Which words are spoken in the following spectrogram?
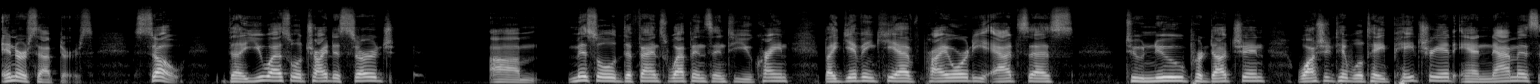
interceptors. So the U.S. will try to surge um, missile defense weapons into Ukraine by giving Kiev priority access to new production. Washington will take Patriot and NASAMS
